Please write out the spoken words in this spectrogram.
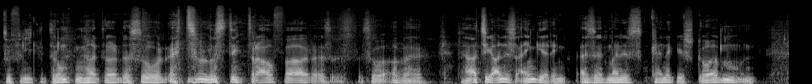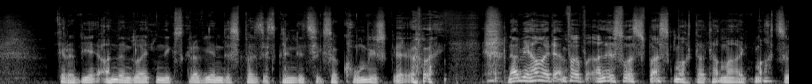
zu viel getrunken hat oder so, oder zu lustig drauf war oder so, aber da hat sich alles eingerenkt. Also ich meine, es ist keiner gestorben und gravier, anderen Leuten nichts Gravierendes passiert. Das klingt jetzt so komisch, gell? aber na, wir haben halt einfach alles, was Spaß gemacht hat, haben wir halt gemacht. So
